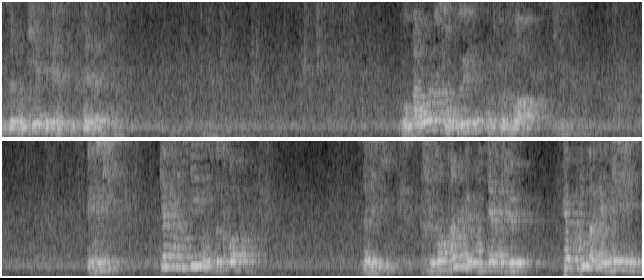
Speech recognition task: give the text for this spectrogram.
Nous allons lire des versets 13 à 15. Vos paroles sont rudes contre moi, dit l'Éternel. Et vous dites, qu'avons-nous dit contre toi? Vous avez dit, c'est en vain que l'on sert Dieu. Qu'avons-nous à gagner?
